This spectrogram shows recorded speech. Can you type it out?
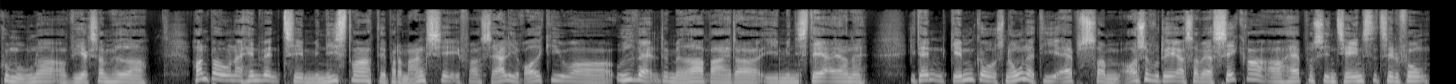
kommuner og virksomheder. Håndbogen er henvendt til ministre, departementschefer, særlige rådgivere og udvalgte medarbejdere i ministerierne. I den gennemgås nogle af de apps, som også vurderes at være sikre at have på sin tjenestetelefon.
